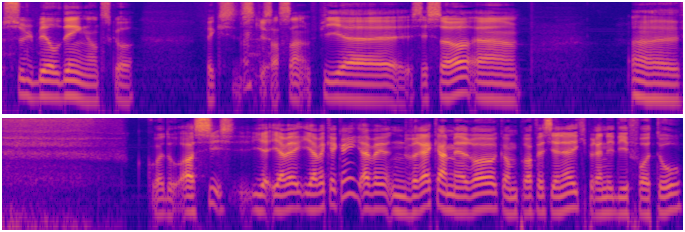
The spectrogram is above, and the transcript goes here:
sur le building, en tout cas. Fait que c'est- Ok. ça ressemble. Puis, euh, c'est ça. Euh, euh, quoi d'autre? Ah, si, si, il y, avait, y avait quelqu'un qui avait une vraie caméra comme professionnelle qui prenait des photos.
